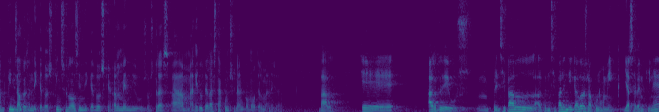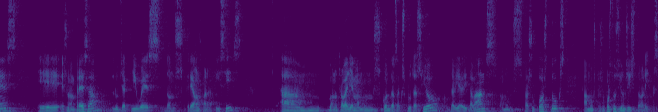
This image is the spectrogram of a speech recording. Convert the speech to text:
amb quins altres indicadors? Quins són els indicadors que realment dius, ostres, um, aquest hotel està funcionant com a hotel manager? Val. Eh, el que tu dius, principal, el principal indicador és l'econòmic. Ja sabem quin és, eh, és una empresa, l'objectiu és doncs, crear uns beneficis, Um, bueno, treballem amb uns comptes d'explotació, com t'havia dit abans, amb uns pressupostos, amb uns pressupostos i uns històrics.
